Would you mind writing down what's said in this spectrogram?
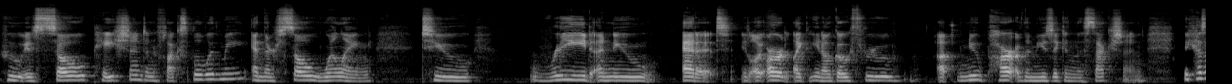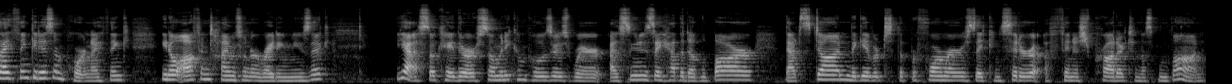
who is so patient and flexible with me and they're so willing to read a new edit or like you know go through a new part of the music in the section because I think it is important. I think, you know, oftentimes when we're writing music, yes, okay, there are so many composers where as soon as they have the double bar, that's done, they give it to the performers, they consider it a finished product and let's move on.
